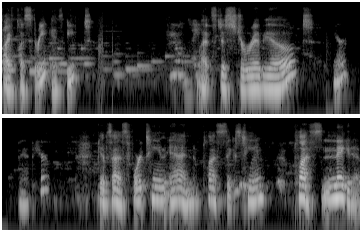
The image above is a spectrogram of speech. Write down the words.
5 plus 3 is 8. Let's distribute here and here. Gives us 14n plus 16 plus negative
